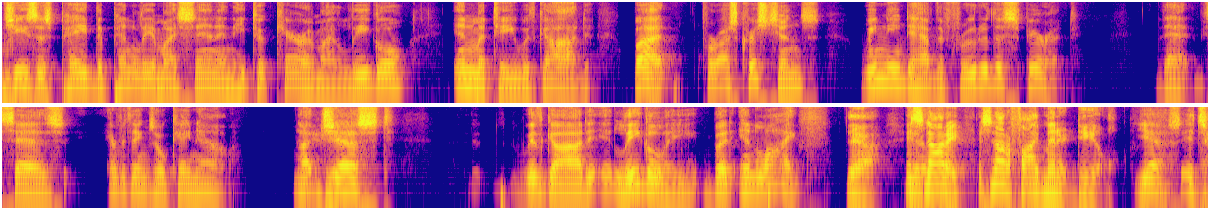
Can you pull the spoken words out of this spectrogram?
Jesus paid the penalty of my sin and he took care of my legal enmity with God. But for us Christians, we need to have the fruit of the Spirit that says everything's okay now. Not just with God legally, but in life. Yeah. It's not a it's not a five minute deal. Yes, it's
